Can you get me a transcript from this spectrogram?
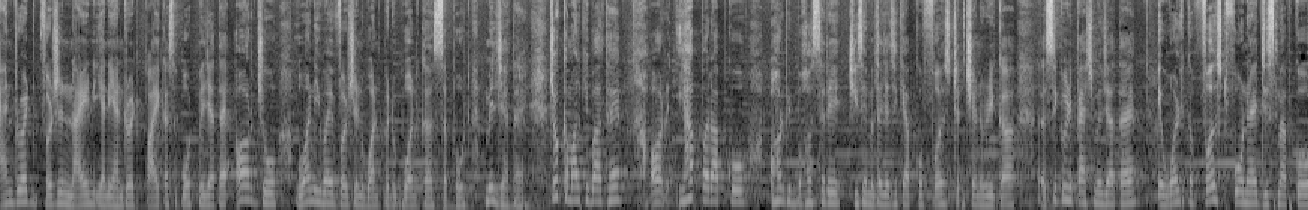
एंड्रॉयड वर्जन 9 यानी एंड्रॉयड पाई का सपोर्ट मिल जाता है और जो वन ई वर्जन 1.1 का सपोर्ट मिल जाता है, जो कमाल की बात है। और यहाँ पर आपको और भी बहुत सारे चीज़ें मिलता है, जैसे कि आपको फ़र्स्ट जनवरी का सिक्योरिटी पैच मिल जाता है। ये वर्ल्ड का फ़र्स्ट फ़ोन है, जिसमें आपको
